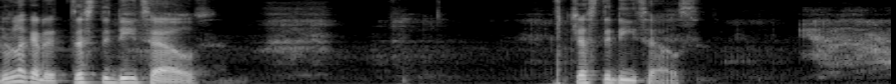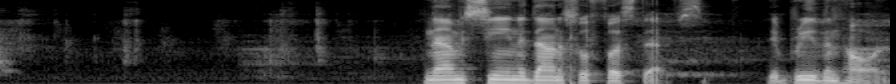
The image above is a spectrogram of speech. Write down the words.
And look at it. Just the details. Just the details. Now I'm seeing the dinosaur footsteps. They're breathing hard.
